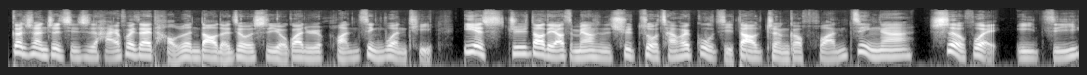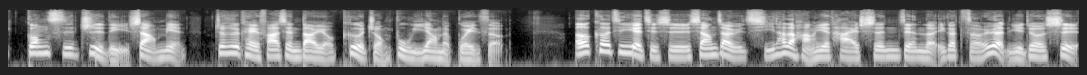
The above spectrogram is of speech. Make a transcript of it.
更甚至，其实还会在讨论到的就是有关于环境问题，ESG 到底要怎么样子去做才会顾及到整个环境啊、社会以及公司治理上面，就是可以发现到有各种不一样的规则。而科技业其实相较于其他的行业，它还身兼了一个责任，也就是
